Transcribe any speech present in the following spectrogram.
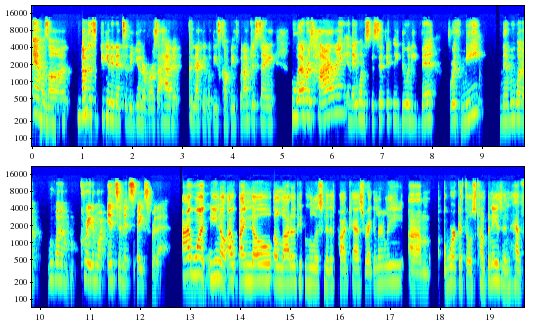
Amazon. Mm-hmm. I'm just speaking it into the universe. I haven't connected with these companies, but I'm just saying whoever's hiring and they want to specifically do an event with me, then we want to we want to create a more intimate space for that. I want, you know, I, I know a lot of the people who listen to this podcast regularly um, work at those companies and have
